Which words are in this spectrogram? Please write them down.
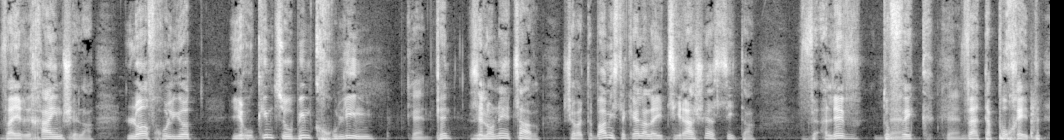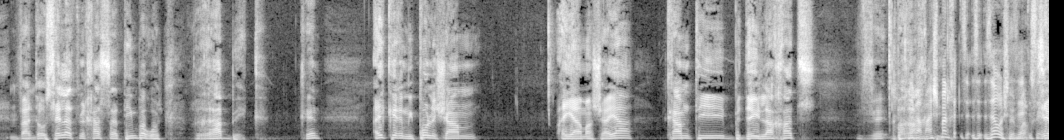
והירכיים שלה לא הפכו להיות ירוקים, צהובים, כחולים, כן. כן? זה לא נעצר. עכשיו, אתה בא, מסתכל על היצירה שעשית, והלב דופק, כן. ואתה פוחד, ואתה עושה לעצמך סרטים בראש, רבק, כן? העיקר מפה לשם היה מה שהיה, קמתי בדי לחץ זה וברחתי. ממש מלחיץ, זה- זה- זהו, שזה מלחיץ. זה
